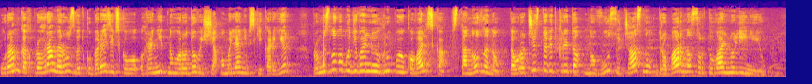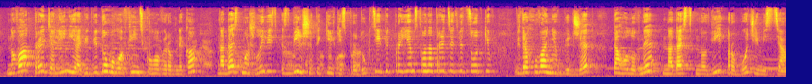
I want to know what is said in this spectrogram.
У рамках програми розвитку Березівського гранітного родовища Омелянівський кар'єр промислово-будівельною групою Ковальська встановлено та урочисто відкрито нову сучасну дробарно-сортувальну лінію. Нова третя лінія від відомого фінського виробника надасть можливість збільшити кількість продукції підприємства на 30%, відрахування в бюджет та головне надасть нові робочі місця.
